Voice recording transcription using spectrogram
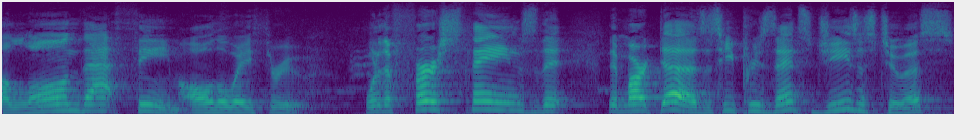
along that theme all the way through, one of the first things that, that Mark does is he presents Jesus to us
